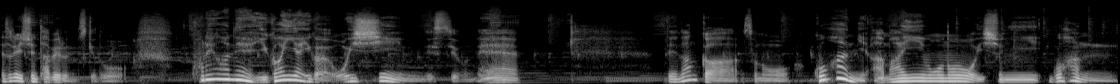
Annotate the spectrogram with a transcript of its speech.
でそれ一緒に食べるんですけどこれがね意外や意外美味しいんですよね。でなんかそのご飯に甘いものを一緒にご飯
